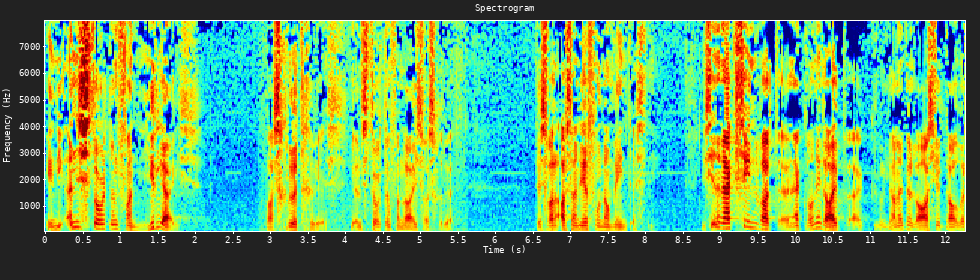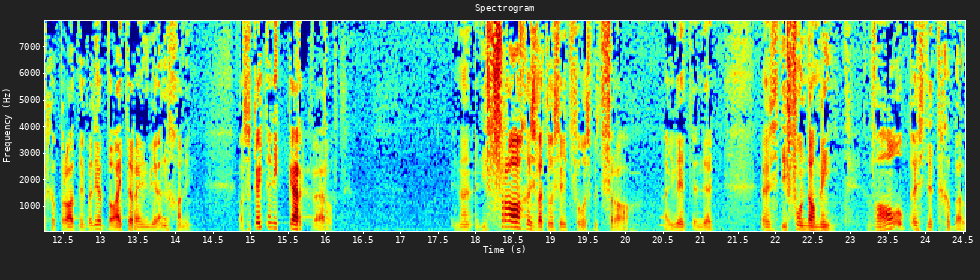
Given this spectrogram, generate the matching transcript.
en die instorting van hierdie huis was groot geweest. Die instorting van daai huis was groot. Dis want as daar nie 'n fondament is nie. Jy sien en ek sien wat en ek wil nie daai ek Jan het nou laasweek daaroor gepraat en ek wil nie op daai terrein weer ingaan nie. As ons kyk na die kerkwêreld. En dan die vraag is wat ons het vir ons moet vra jy weet, en dit is die fundament. Waarop is dit gebou?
